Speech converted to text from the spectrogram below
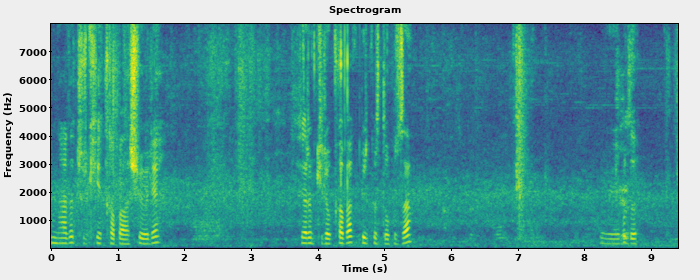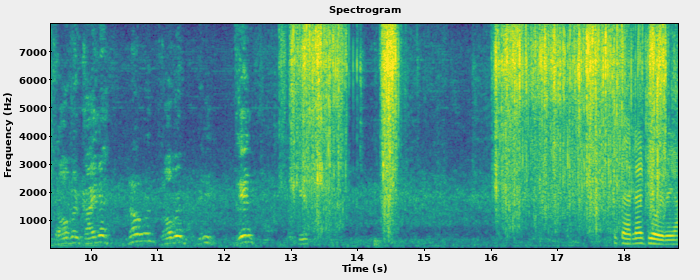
Bunlar da Türkiye kabağı şöyle. Yarım kilo kabak 1.49'a. Ee, bu da Rauben keine? Rauben? Drin. Biberler 1 euroya.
